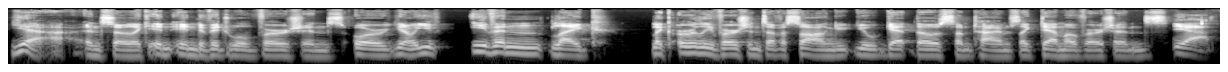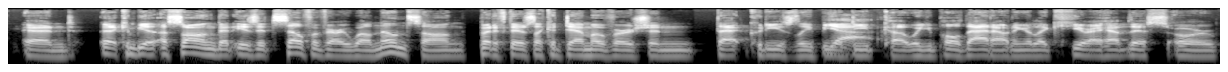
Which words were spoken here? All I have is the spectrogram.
Yeah, and so like in individual versions, or you know, even like like early versions of a song, you you get those sometimes, like demo versions, yeah and it can be a, a song that is itself a very well known song. But if there's like a demo version, that could easily be Yeah. a deep cut where you pull that out and you're like, here I have this, or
